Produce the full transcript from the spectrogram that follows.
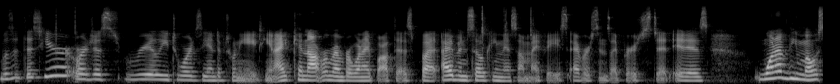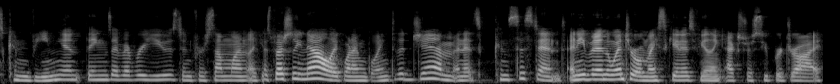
Was it this year or just really towards the end of 2018? I cannot remember when I bought this, but I've been soaking this on my face ever since I purchased it. It is one of the most convenient things I've ever used and for someone like especially now like when I'm going to the gym and it's consistent and even in the winter when my skin is feeling extra super dry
